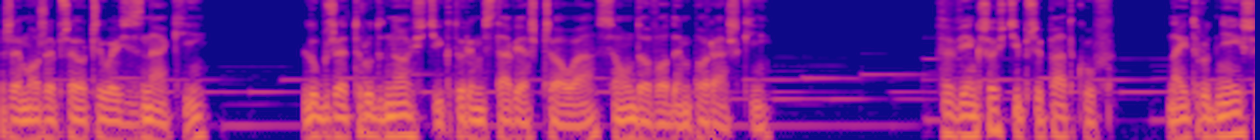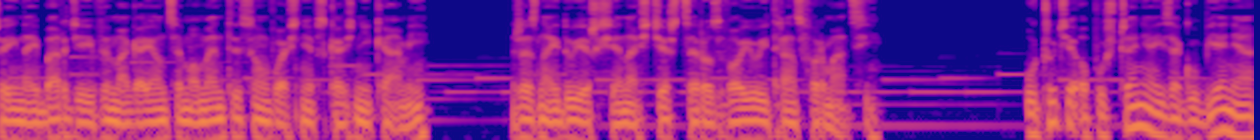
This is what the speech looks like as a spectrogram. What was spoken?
że może przeoczyłeś znaki, lub że trudności, którym stawiasz czoła, są dowodem porażki. W większości przypadków najtrudniejsze i najbardziej wymagające momenty są właśnie wskaźnikami, że znajdujesz się na ścieżce rozwoju i transformacji. Uczucie opuszczenia i zagubienia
